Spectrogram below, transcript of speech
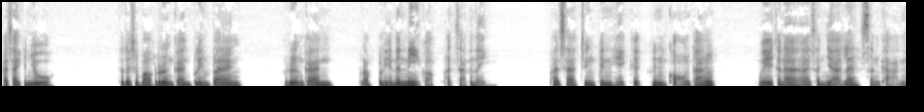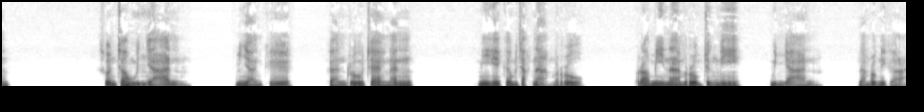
อาศัยกันอยู่ แต่โดยเฉพาะเรื่องการเปลี่ยนแปลง เรื่องการ ปรับเปลี่ยนนั่นนี่ก็ภาษานั่นเองภาษาจึงเป็นเหตุเกิดขึ้นของทั้ง เวทนาสัญญาและสังขาร ส่วนเจ้าวิญญาณ วิญญาณคือการรู้แจ้งนั้น มีเหตุเกิดมาจากนามรูป เพราะมีนามรูปจึงมีวิญญาณ นามรูปนี้คืออะไร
